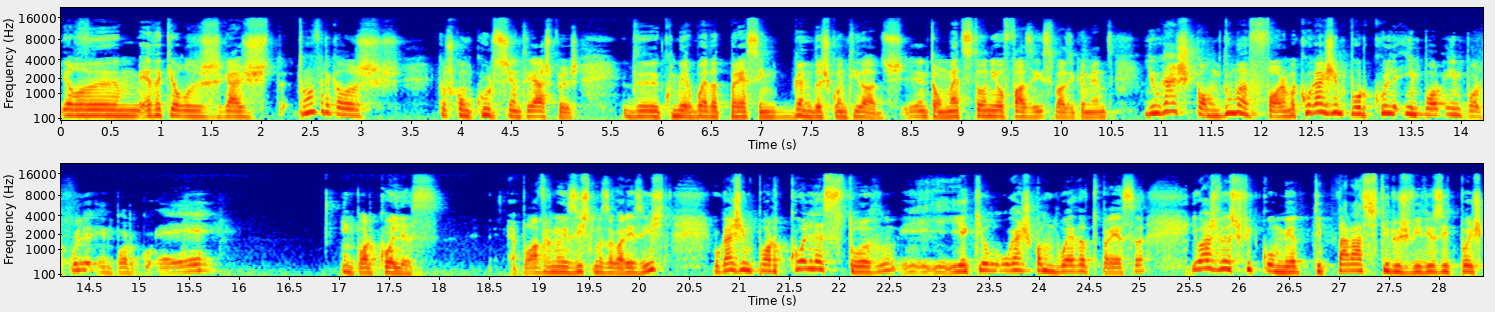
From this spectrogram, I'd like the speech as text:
Ele hum, é daqueles gajos. Estão a ver aqueles, aqueles concursos, entre aspas, de comer boeda depressa em grandes quantidades? Então, Matt Stoney ele faz isso, basicamente. E o gajo come de uma forma que o gajo emporculha. Empor, emporculha. É. Emporcolha-se a palavra não existe, mas agora existe. O gajo emporcolha-se todo e, e, e, aquilo, o gajo come boeda depressa. Eu às vezes fico com medo, tipo, estar a assistir os vídeos e depois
